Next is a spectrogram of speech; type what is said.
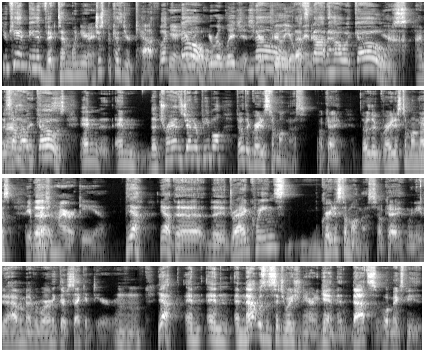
You can't be the victim when you're Right. just because you're Catholic. Yeah, no, you're, you're religious. no, you're clearly a that's winner. not how it goes. Yeah, I'm that's not not, how it goes. And and the transgender people, they're the greatest among us. Okay, they're the greatest among Yeah. us. the oppression hierarchy. Yeah. Yeah, yeah. The the drag queens, greatest among us. Okay, we need to have them everywhere. I think they're second tier. Right? hmm Yeah, and and and that was the situation here. And again, that's what makes me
